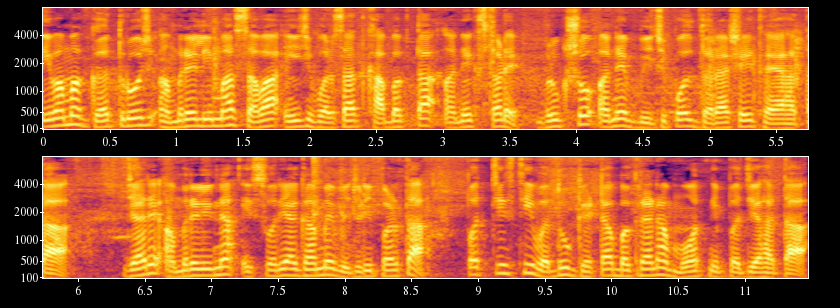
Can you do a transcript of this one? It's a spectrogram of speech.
તેવામાં ગત રોજ અમરેલીમાં સવા ઇંચ વરસાદ ખાબકતા અનેક સ્થળે વૃક્ષો અને વીજપોલ ધરાશયી થયા હતા. જ્યારે અમરેલીના ઈશ્વરિયા ગામે વીજળી પડતા પચીસથી વધુ ઘેટા બકરાના મોત નીપજ્યા હતા.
